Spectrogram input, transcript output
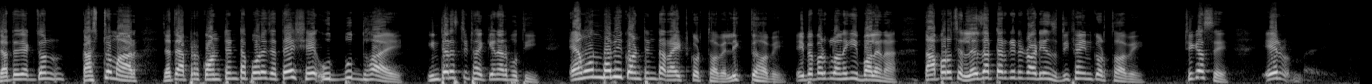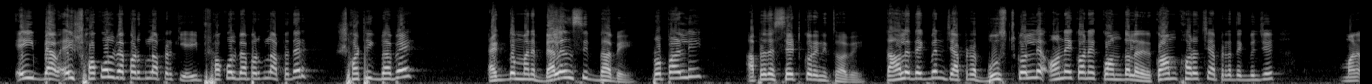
যাতে একজন কাস্টমার যাতে আপনার কন্টেন্টটা পড়ে, যাতে সে উদ্বুদ্ধ হয়। ইন্টারেস্টেড হয় কেনার প্রতি। এমনভাবেই কন্টেন্টটা রাইট করতে হবে, লিখতে হবে। এই ব্যাপারগুলো অনেকেই বলে না। তারপর হচ্ছে লেজার টার্গেটেড অডিয়েন্স ডিফাইন করতে হবে। ঠিক আছে? এর, এই এই সকল ব্যাপারগুলো আপনার কি, এই সকল ব্যাপারগুলো আপনাদের সঠিকভাবে, একদম মানে ব্যালেন্সিভভাবে প্রপারলি আপনাদের সেট করে নিতে হবে। তাহলে দেখবেন যে আপনারা বুস্ট করলে অনেক অনেক কম ডলারের কম খরচে আপনারা দেখবেন যে মানে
